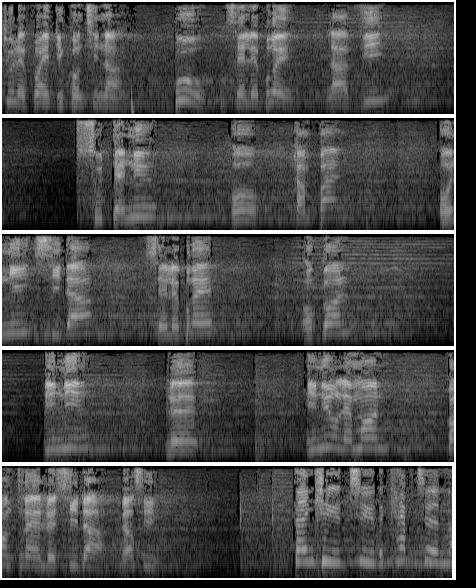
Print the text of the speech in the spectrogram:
Tous les coins du continent pour célébrer la vie, soutenir aux campagnes ONI, SIDA, célébrer au Gaulle, unir le, unir le monde contre le sida. Merci. Thank you to the captain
